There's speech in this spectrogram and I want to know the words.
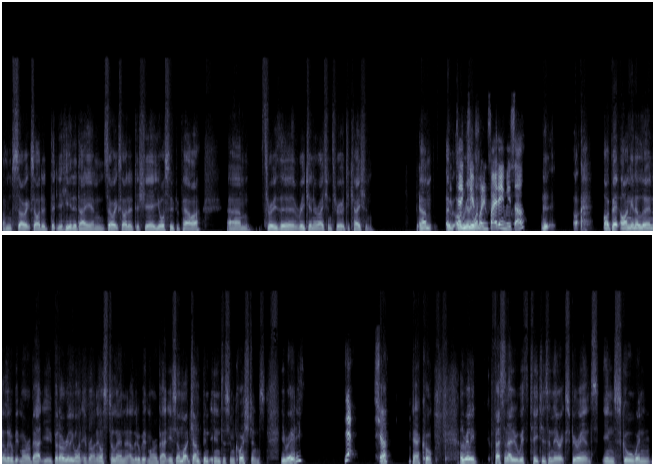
I'm so excited that you're here today, and so excited to share your superpower um, through the regeneration through education. Um, I, I Thank really you want. for inviting me, Sal. I I bet I'm going to learn a little bit more about you, but I really want everyone else to learn a little bit more about you. So I might jump in, into some questions. You ready? Yeah, sure. Yeah, cool. I'm really fascinated with teachers and their experience in school when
